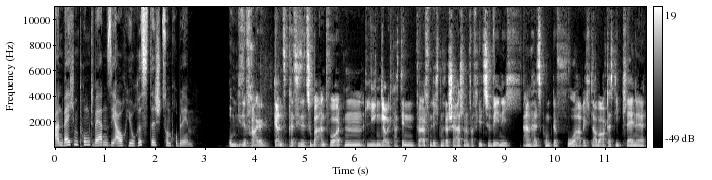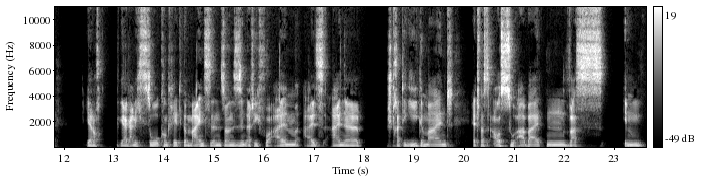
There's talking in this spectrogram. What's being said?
An welchem Punkt werden sie auch juristisch zum Problem? Um diese Frage ganz präzise zu beantworten, liegen, glaube ich, nach den veröffentlichten Recherchen einfach viel zu wenig Anhaltspunkte vor. Aber ich glaube auch, dass die Pläne ja noch ja gar nicht so konkret gemeint sind, sondern sie sind natürlich vor allem als eine Strategie gemeint, etwas auszuarbeiten, was im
